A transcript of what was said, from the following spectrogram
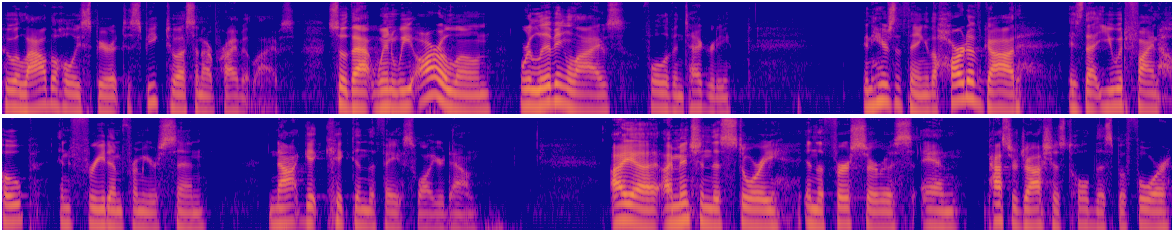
who allow the Holy Spirit to speak to us in our private lives so that when we are alone, we're living lives full of integrity. And here's the thing the heart of God is that you would find hope and freedom from your sin, not get kicked in the face while you're down. I, uh, I mentioned this story in the first service, and Pastor Josh has told this before,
